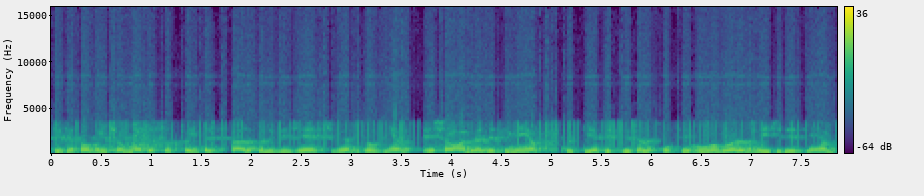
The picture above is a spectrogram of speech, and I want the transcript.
se eventualmente alguma pessoa que foi entrevistada pelo IBGE estiver nos ouvindo, deixar um agradecimento, porque a pesquisa ela se encerrou agora no mês de dezembro,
